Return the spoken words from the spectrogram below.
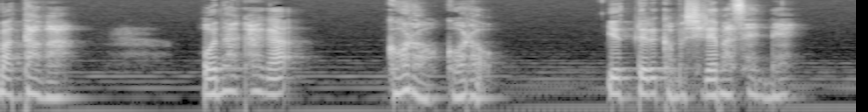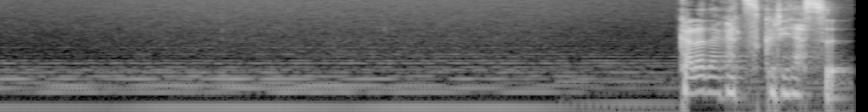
またはお腹がゴロゴロ言ってるかもしれませんね。体が作り出す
